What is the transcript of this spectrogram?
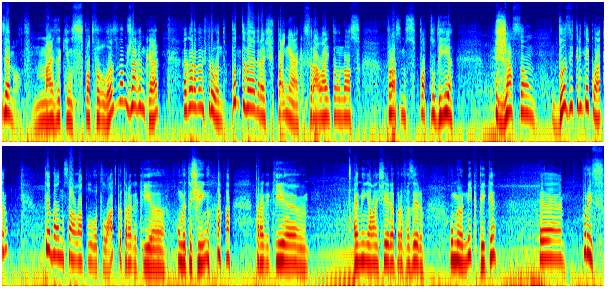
Pois é, malta, mais aqui um spot fabuloso, vamos já arrancar. Agora vamos para onde? Pontevedra, Espanha, que será lá então o nosso próximo spot do dia. Já são 12h34, teve a almoçar lá pelo outro lado, que eu trago aqui uh, o meu tachinho, trago aqui uh, a minha lancheira para fazer o meu nick pick. Uh, por isso,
